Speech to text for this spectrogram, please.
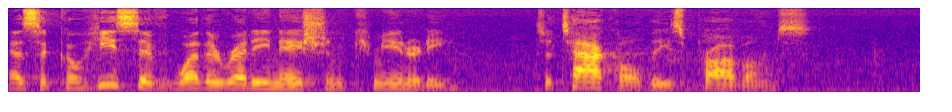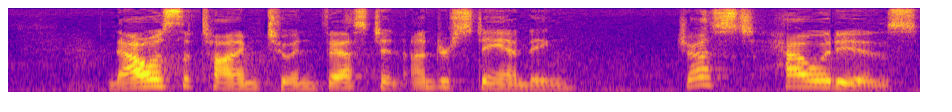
as a cohesive weather-ready nation community to tackle these problems. Now is the time to invest in understanding just how it is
